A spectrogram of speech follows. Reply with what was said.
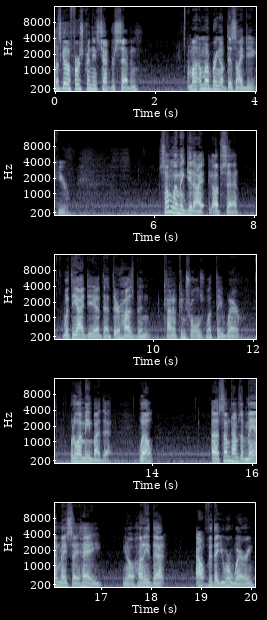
let's go to 1 corinthians chapter 7 i'm, I'm going to bring up this idea here some women get upset with the idea that their husband kind of controls what they wear what do i mean by that well uh, sometimes a man may say hey you know honey that outfit that you were wearing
